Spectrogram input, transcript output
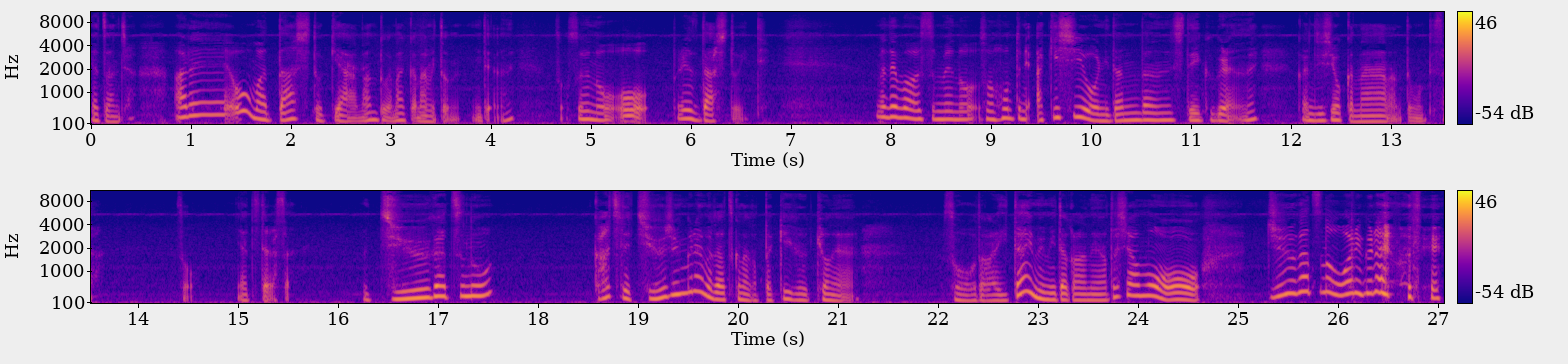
やつあんじゃん。あれをまあ出しときゃなんとかなんかなみたいなね。そうそういうのをとりあえず出しといて、まあ、でも薄めのその本当に秋仕様にだんだんしていくぐらいのね感じしようかななんて思ってさそうやってたらさ10月の？ガチで中旬ぐらいまで暑くなかったっけ？去年。そうだから痛い目見たからね。私はもう10月の終わりぐらいまで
